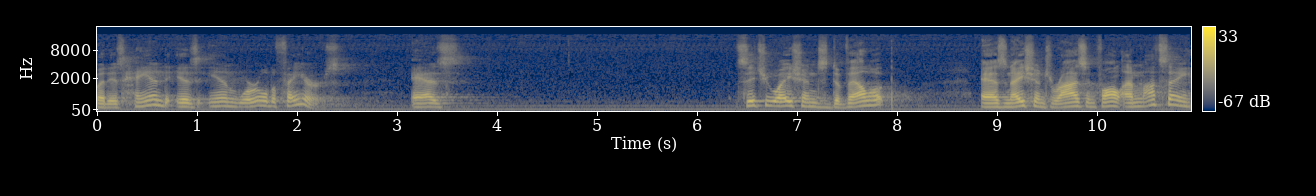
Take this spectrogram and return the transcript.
But His hand is in world affairs as situations develop, as nations rise and fall. I'm not saying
